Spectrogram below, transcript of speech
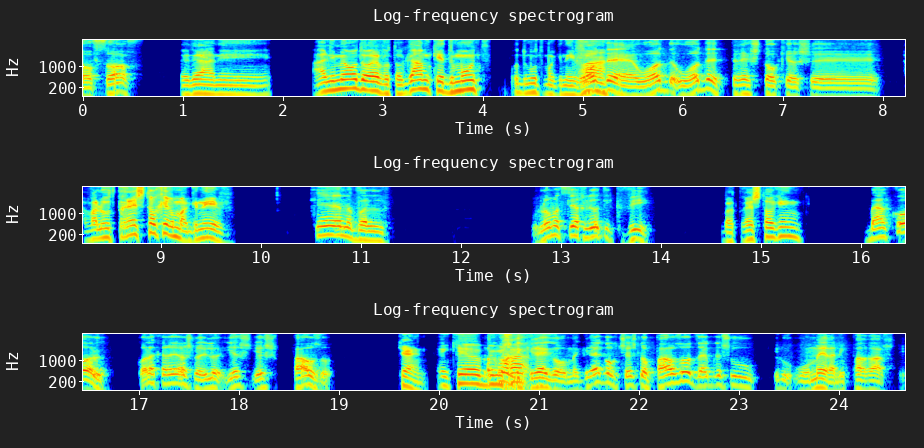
סוף סוף. אתה יודע, אני, אני מאוד אוהב אותו, גם כדמות, הוא דמות מגניבה. הוא עוד, הוא עוד, הוא עוד trash talker ש... אבל הוא trash talker מגניב. כן, אבל הוא לא מצליח להיות עקבי. ב trash talking? בהכל. כל הקריירה שלו, לא, יש, יש פאוזות. כן, כי לא במיוחד... כמו מגרגור. מגרגור, כשיש לו פאוזות, זה היה בגלל שהוא, כאילו, הוא אומר, אני פרשתי.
